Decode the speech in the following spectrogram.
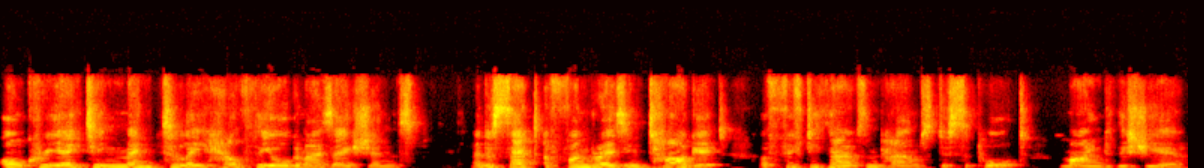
on creating mentally healthy organisations and has set a fundraising target of £50,000 to support Mind this year.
